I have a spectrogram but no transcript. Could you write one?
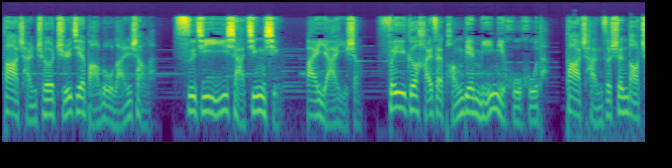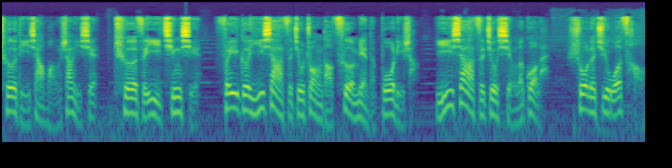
大铲车直接把路拦上了，司机一下惊醒，哎呀一声。飞哥还在旁边迷迷糊糊的，大铲子伸到车底下往上一掀，车子一倾斜，飞哥一下子就撞到侧面的玻璃上，一下子就醒了过来，说了句“我操”，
